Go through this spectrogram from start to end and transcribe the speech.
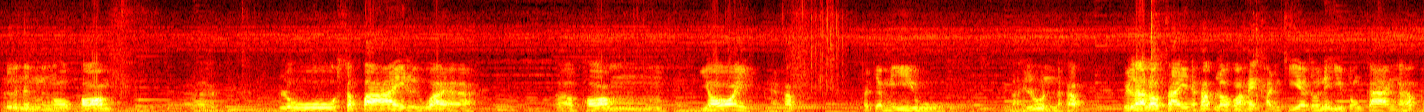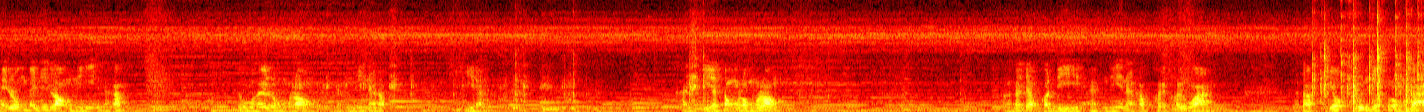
หรือ 116 พร้อมรูสปายหรือว่าพร้อมยอยนะครับ ก็จะมีอยู่หลายรุ่นนะครับ เวลาเราใส่นะครับ เราก็ให้คันเกียร์ตัวนี้อยู่ตรงกลางนะครับ ให้ลงไปในร่องนี้นะครับ ดูให้ลงร่องแบบนี้นะครับ เกียร์คันเกียร์ต้องลงร่อง ก็จะพอดีแบบนี้นะครับ ค่อยๆวางนะครับยกขึ้นยกลงได้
